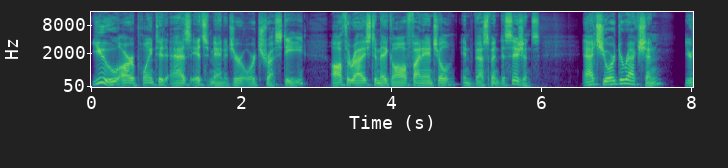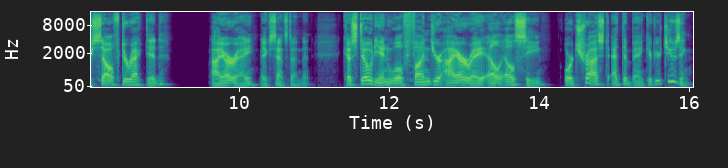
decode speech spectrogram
You are appointed as its manager or trustee, authorized to make all financial investment decisions. At your direction, your self directed IRA, makes sense, doesn't it? Custodian will fund your IRA LLC or trust at the bank of your choosing.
